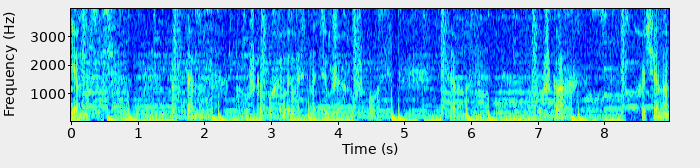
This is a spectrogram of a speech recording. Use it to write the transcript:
Є в нас ось, росте в нас грушка похилилась на цю вже грушку. Ось. Це в нас в грушках. Хоча нам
